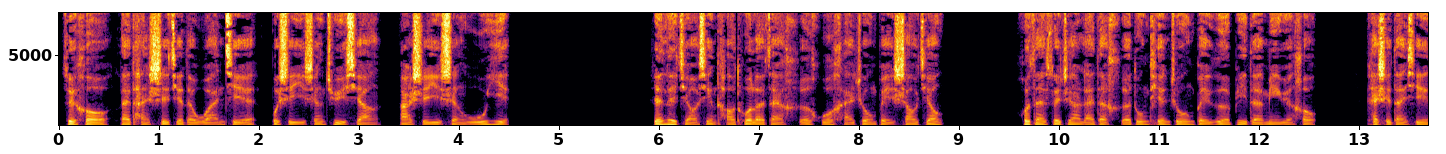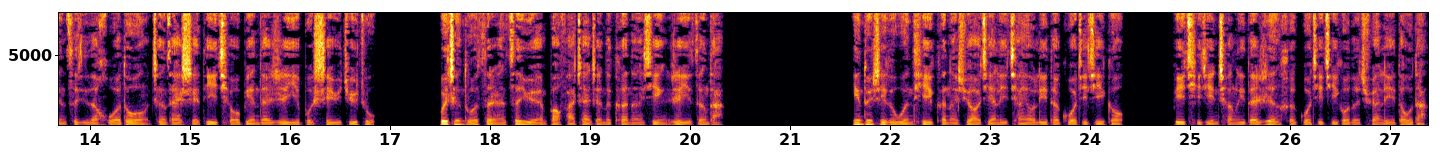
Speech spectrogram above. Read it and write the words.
最后来谈世界的完结，不是一声巨响，而是一声呜咽。人类侥幸逃脱了在核火海中被烧焦，或在随之而来的核冬天中被饿毙的命运后，开始担心自己的活动正在使地球变得日益不适于居住，为争夺自然资源爆发战争的可能性日益增大。应对这个问题，可能需要建立强有力的国际机构，比迄今成立的任何国际机构的权力都大。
